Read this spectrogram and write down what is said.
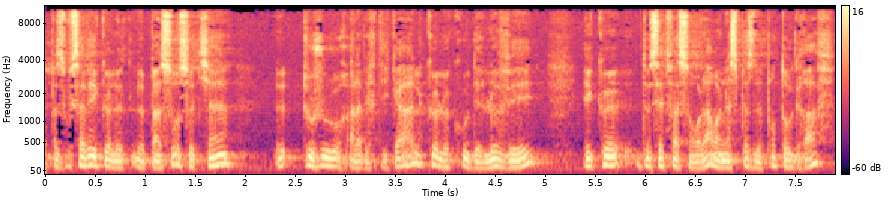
parce que vous savez que le pinceau se tient toujours à la verticale, que le coude est levé, et que de cette façon-là, on a une espèce de pantographe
